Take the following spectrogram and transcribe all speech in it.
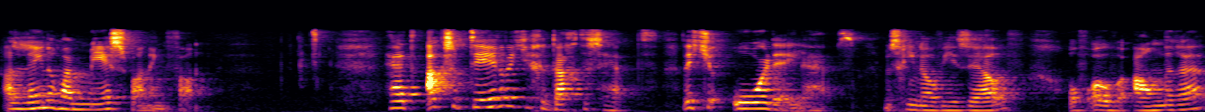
alleen nog maar meer spanning van. Het accepteren dat je gedachten hebt, dat je oordelen hebt. Misschien over jezelf of over anderen,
